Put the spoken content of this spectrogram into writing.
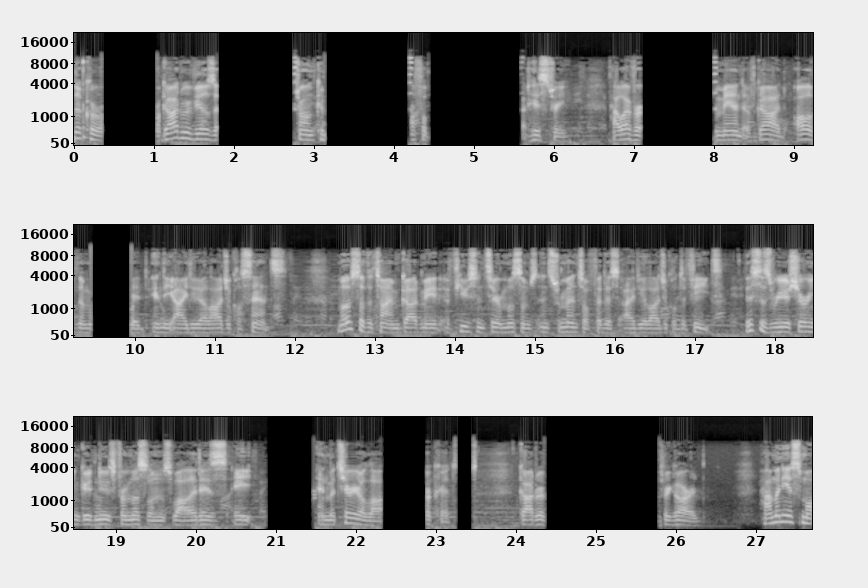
the Quran, God reveals that strong powerful history. However, command of God, all of them were in the ideological sense. Most of the time, God made a few sincere Muslims instrumental for this ideological defeat. This is reassuring good news for Muslims while it is a and material law hypocrites. God regard. How many a small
